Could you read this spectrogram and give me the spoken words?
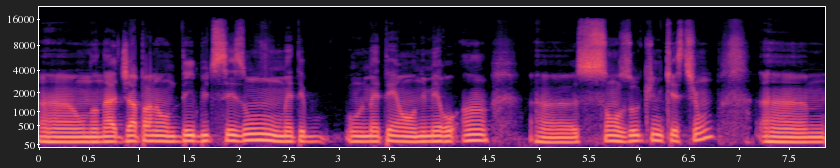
Euh, on en a déjà parlé en début de saison. On, mettait, on le mettait en numéro 1 euh, sans aucune question. Euh,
